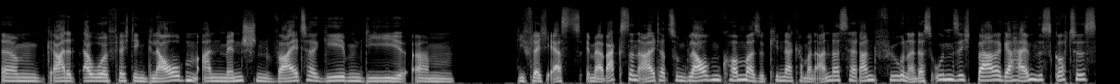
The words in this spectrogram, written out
ähm, gerade da, wo wir vielleicht den Glauben an Menschen weitergeben, die, ähm, die vielleicht erst im Erwachsenenalter zum Glauben kommen. Also Kinder kann man anders heranführen an das unsichtbare Geheimnis Gottes,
